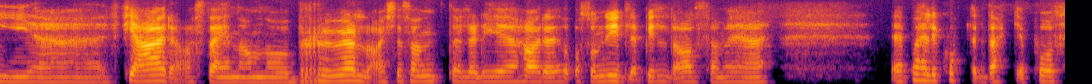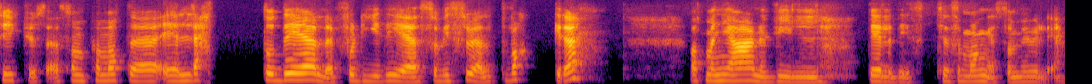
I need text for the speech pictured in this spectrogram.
i uh, fjæra steinene og brøler, ikke sant. Eller de har også nydelige bilder av seg med Eh, på helikopterdekket på sykehuset, som på en måte er lett å dele fordi de er så visuelt vakre. At man gjerne vil dele de til så mange som mulig.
